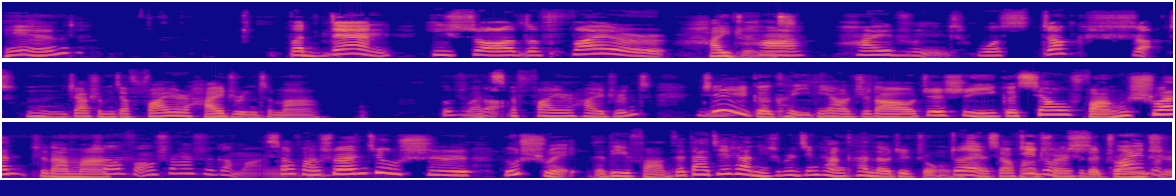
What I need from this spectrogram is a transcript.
And But then he saw the fire hydrant，、hy- hydrant was stuck shut. 嗯，你知道什么叫 fire hydrant 吗？不知道 What's a fire hydrant？、这个可一定要知道，这是一个消防栓，知道吗？消防栓是干嘛呀？消防栓就是有水的地方，在大街上，你是不是经常看到这种像消防栓似的装置？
